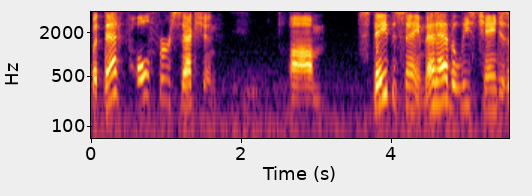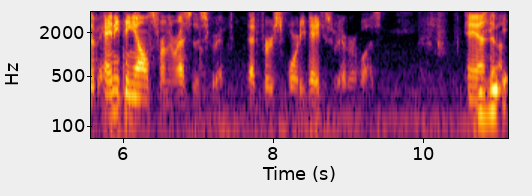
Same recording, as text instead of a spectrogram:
But that whole first section um, stayed the same. That had the least changes of anything else from the rest of the script. That first forty pages, whatever it was. And did uh, you,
